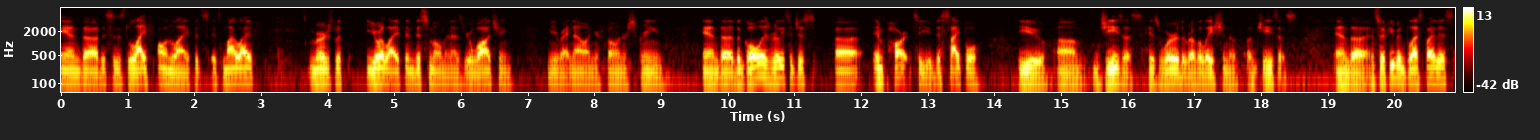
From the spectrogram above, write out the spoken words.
and uh, this is life on life. It's it's my life merged with your life in this moment as you're watching me right now on your phone or screen. And uh, the goal is really to just uh, impart to you, disciple you, um, Jesus, His Word, the revelation of, of Jesus. And, uh, and so if you've been blessed by this,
